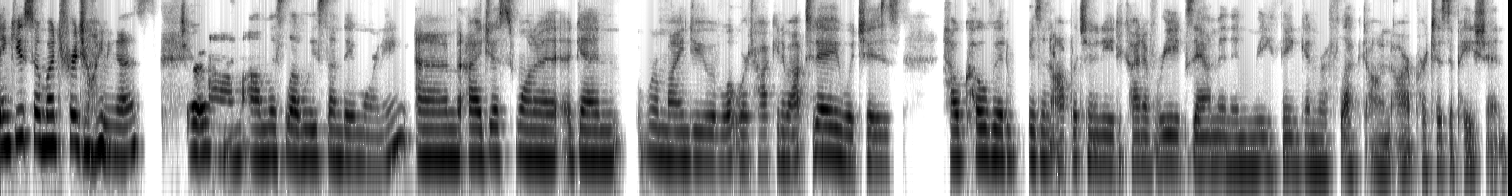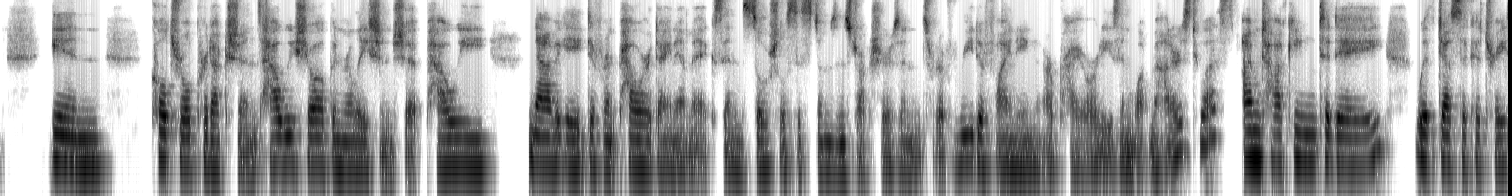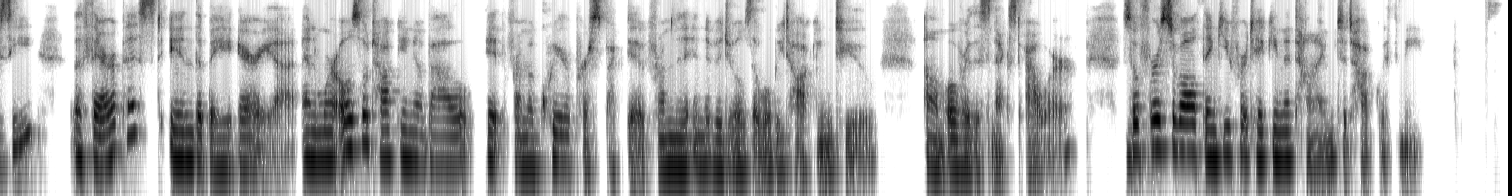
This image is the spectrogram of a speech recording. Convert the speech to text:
thank you so much for joining us Sure. um, on this lovely Sunday morning. And I just want to again remind you of what we're talking about today, which is how COVID is an opportunity to kind of re examine and rethink and reflect on our participation in cultural productions, how we show up in relationship, how we navigate different power dynamics and social systems and structures and sort of redefining our priorities and what matters to us. I'm talking today with Jessica Tracy, a therapist in the Bay Area. And we're also talking about it from a queer perspective, from the individuals that we'll be talking to um, over this next hour. So, Mm-hmm. first of all, thank you for taking the time to talk with me.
